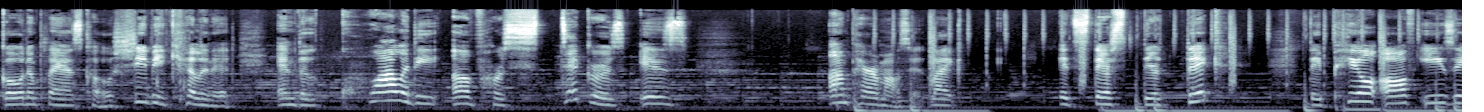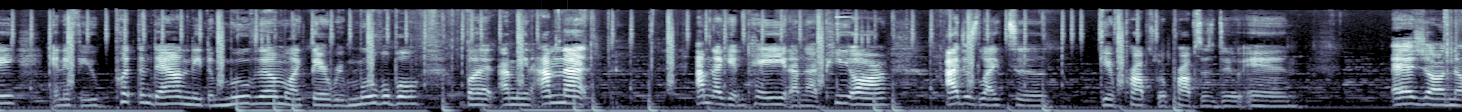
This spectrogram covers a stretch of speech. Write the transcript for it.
Golden Plans Co. She be killing it. And the quality of her stickers is unparamouted. Like, it's they're they're thick they peel off easy and if you put them down you need to move them like they're removable but i mean i'm not i'm not getting paid i'm not pr i just like to give props where props is due and as y'all know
